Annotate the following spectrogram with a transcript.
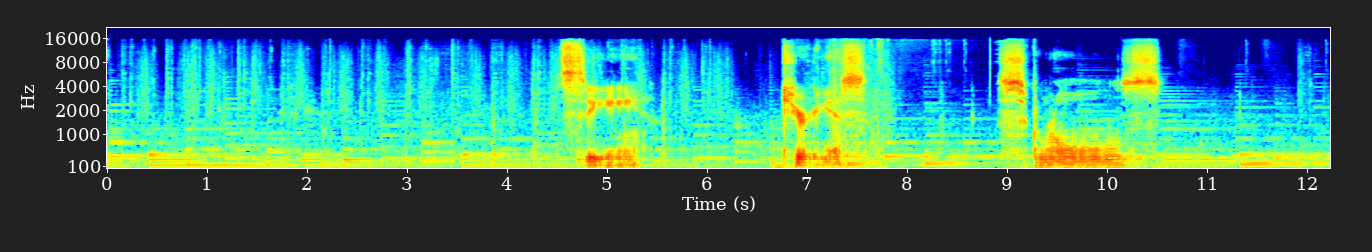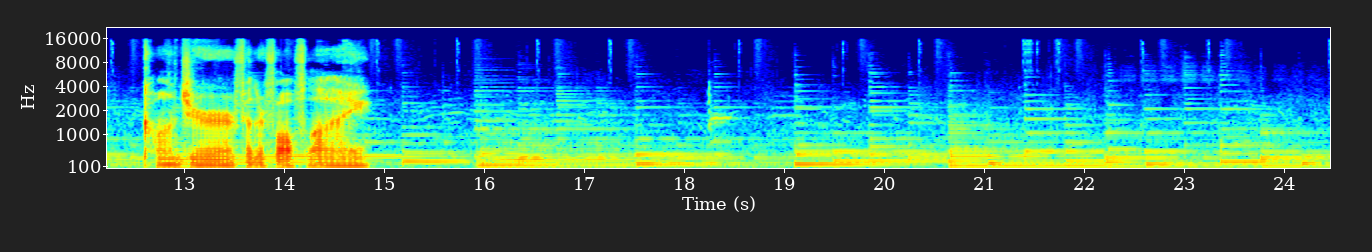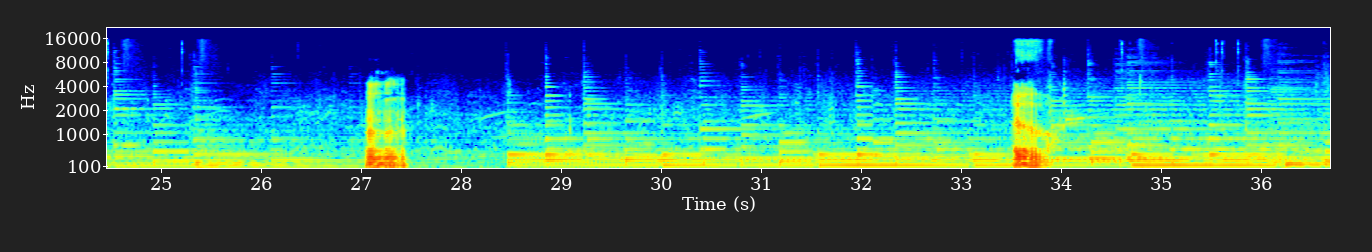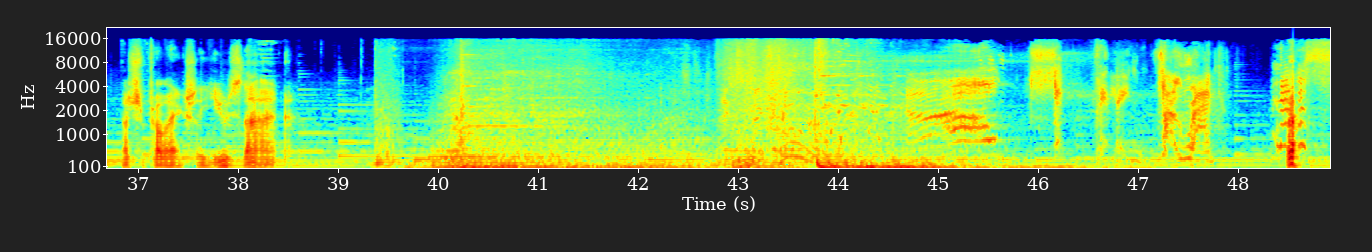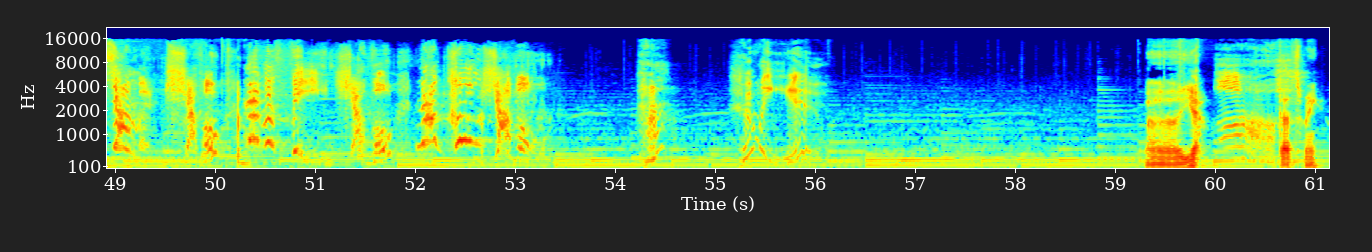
Let's see. Curious. Scrolls. Conjure, Featherfall Fly. Should probably actually use that. Oh, shit, piddling toe rag! Never summon shovel, never feed shovel, now call shovel! Huh? Who are you? Uh, yeah, Oh, that's me.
